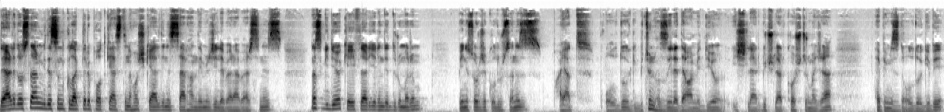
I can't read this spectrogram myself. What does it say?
Değerli dostlar Midas'ın Kulakları Podcast'ine hoş geldiniz. Serhan Demirci ile berabersiniz. Nasıl gidiyor? Keyifler yerindedir umarım. Beni soracak olursanız hayat olduğu gibi bütün hızıyla devam ediyor. İşler, güçler, koşturmaca hepimizde olduğu gibi.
